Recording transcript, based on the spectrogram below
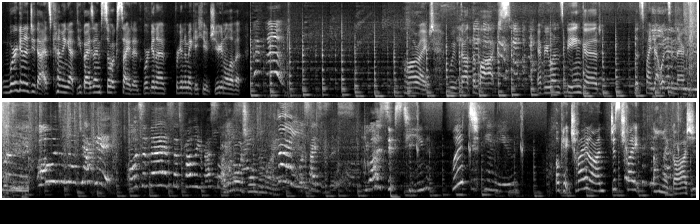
we're gonna do that it's coming up you guys i'm so excited we're gonna we're gonna make it huge you're gonna love it all right we've got the box everyone's being good let's find out what's in there Oh, it's a little jacket. Oh, it's a vest. That's probably Russell. I don't know which ones are mine. What size is this? You bought a 16? What? 16 you. Okay, try it on. Just try it. Oh my gosh.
